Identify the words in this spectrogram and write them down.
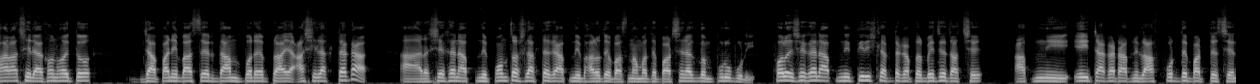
ভাড়া ছিল, এখন হয়তো জাপানি বাসের দাম পড়ে প্রায় আশি লাখ টাকা, আর সেখানে আপনি পঞ্চাশ লাখ টাকা আপনি ভারতে বাস নামাতে পারছেন একদম পুরোপুরি। ফলে সেখানে আপনি তিরিশ লাখ টাকা আপনার বেঁচে যাচ্ছে। আপনি এই টাকাটা আপনি লাভ করতে পারতেছেন।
